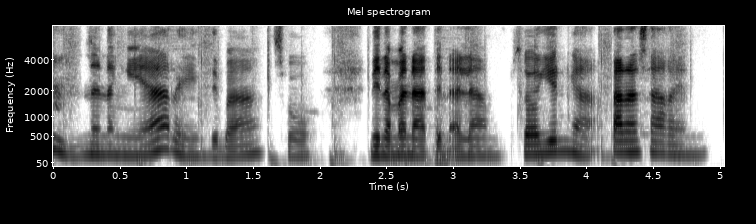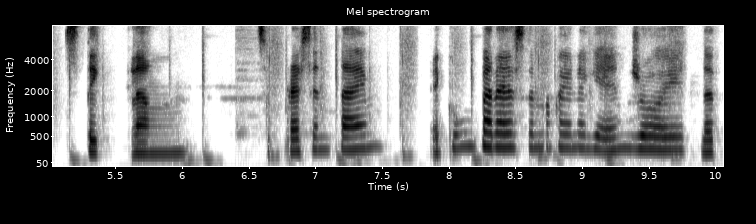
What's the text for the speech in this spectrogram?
na nangyayari, 'di ba? So, hindi naman natin alam. So, yun nga, para sa akin, stick lang sa present time. Eh, kung parehas naman kayo nag enjoy that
